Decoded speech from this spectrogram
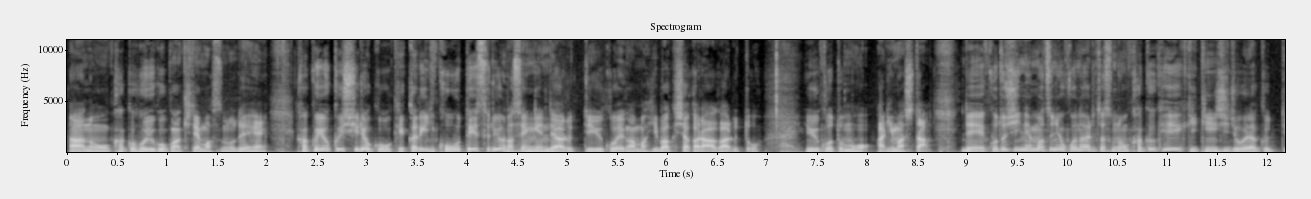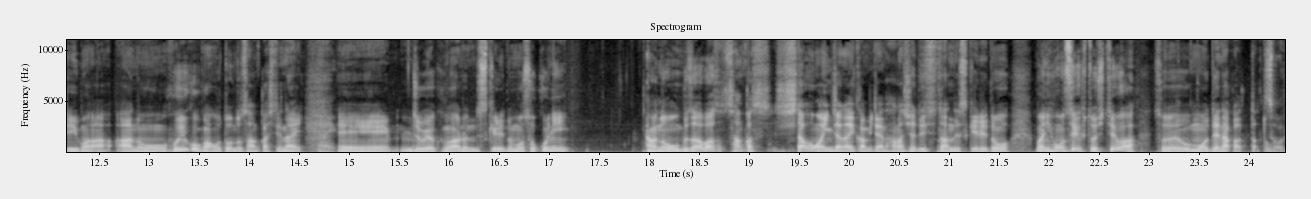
あの核保有国が来てますので核抑止力を結果的に肯定するような宣言であるっていう声がまあ被爆者から上がるということもありました。で、今年年末に行われたその核兵器禁止条約っていう、まあ、あの保有国がほとんど参加してない、はい、えー、条約があるんですけれども、そこにあの、オブザーバー参加した方がいいんじゃないかみたいな話は出てたんですけれど、まあ、日本政府としてはそれをもう出なかったと。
